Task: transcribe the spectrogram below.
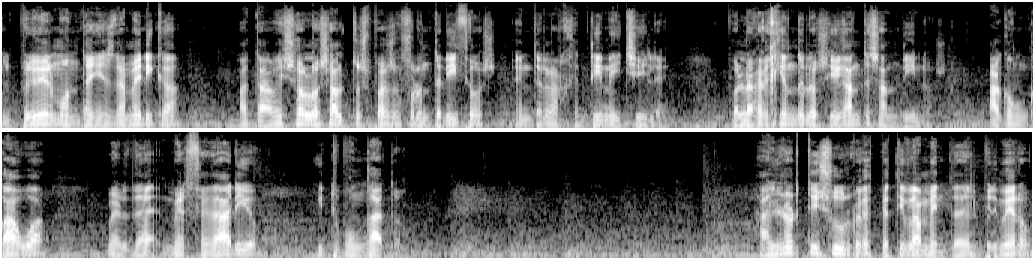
el primer montañés de América, atravesó los altos pasos fronterizos entre la Argentina y Chile, por la región de los gigantes andinos, Aconcagua, Mercedario y Tupungato. Al norte y sur respectivamente del primero,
